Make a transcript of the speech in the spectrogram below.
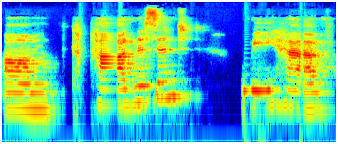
um, Cognizant, we have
